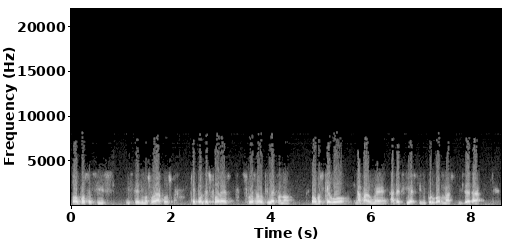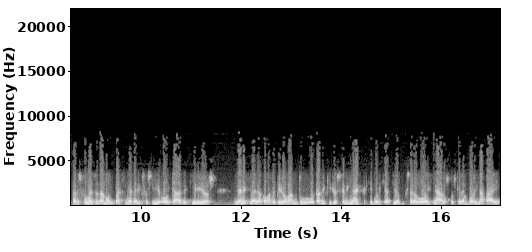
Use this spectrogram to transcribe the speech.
Όπως εσείς είστε δημοσιογράφος και πολλές φορές σηκώσατε το τηλέφωνο όπως και εγώ, να πάρουμε απευθείας την Υπουργό μας, τη ΖΕΤΑ, να της πούμε: Ζέτα μου, υπάρχει μια περίπτωση, ο κάθε κύριος δεν έχει λάβει ακόμα το επίδομα του, ο τάδε κύριος θέλει μια έκτακτη βοήθεια, διότι ξέρω εγώ, έχει άρρωστος και δεν μπορεί να πάει.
